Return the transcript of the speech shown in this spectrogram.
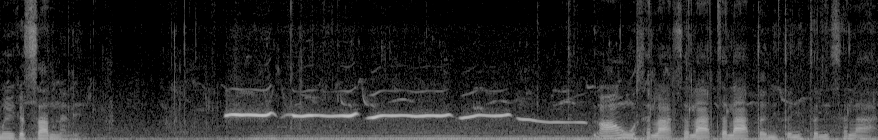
มือกระสั่นน่ะเลยเอาสลัดสลัดสลัดตัวนี้ตัวนี้ตัวนี้สลัด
